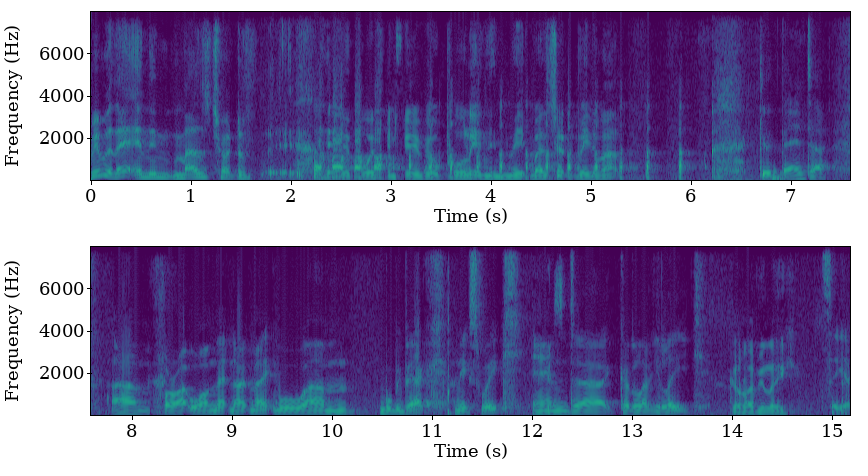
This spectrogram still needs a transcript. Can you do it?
Remember that? And then Muzz tried to. Uh, her boyfriend treated real poorly, and then Muzz tried to beat him up. Good banter. Um, all right. Well, on that note, mate, we'll um, we'll be back next week, and uh, gotta love your league. Gotta love your league. See ya.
